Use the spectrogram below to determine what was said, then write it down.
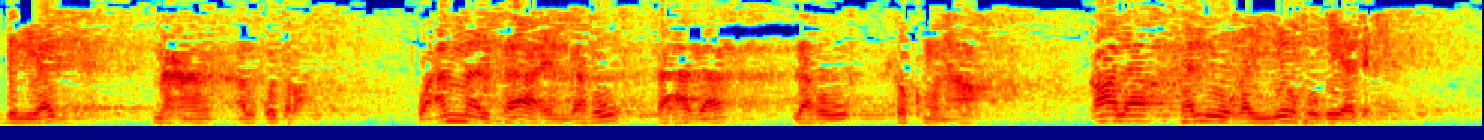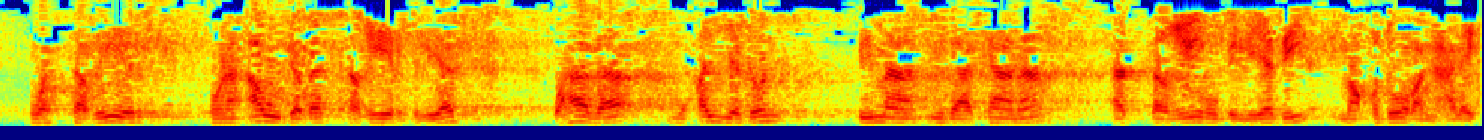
باليد مع القدرة. وأما الفاعل له فهذا له حكم آخر. قال فليغيره بيده. والتغيير هنا أوجب التغيير باليد وهذا مقيد بما إذا كان التغيير باليد مقدورا عليه.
